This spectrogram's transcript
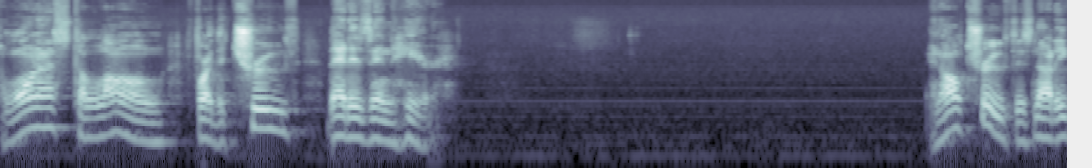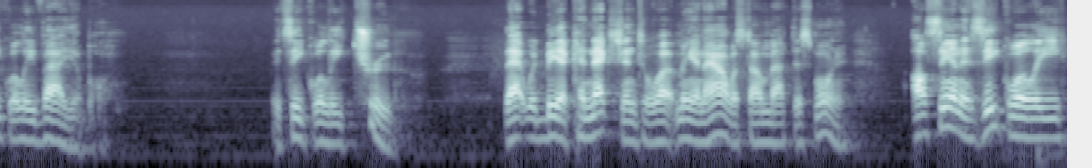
I want us to long for the truth that is in here. And all truth is not equally valuable, it's equally true. That would be a connection to what me and Al was talking about this morning. All sin is equally,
